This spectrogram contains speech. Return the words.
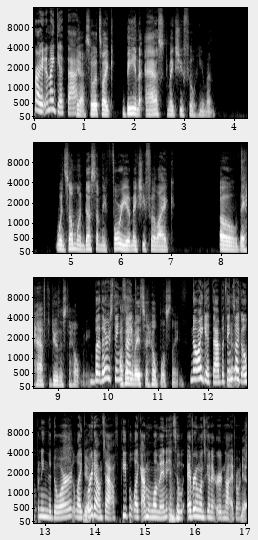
Right. And I get that. Yeah, so it's like being asked makes you feel human. When someone does something for you, it makes you feel like, oh, they have to do this to help me. But there's things I think like it's a helpless thing. no, I get that. But things Yeah. like opening the door, like Yeah. we're down south. People like I'm a woman, and mm-hmm. so everyone's gonna or not everyone. Yeah.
